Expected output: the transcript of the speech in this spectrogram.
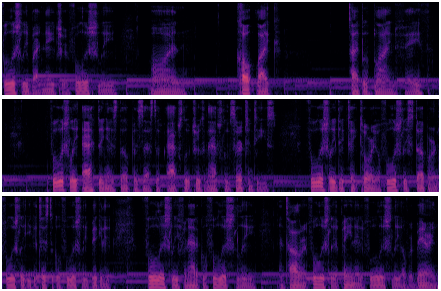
foolishly by nature, foolishly on cult like type of blind faith, foolishly acting as though possessed of absolute truth and absolute certainties, foolishly dictatorial, foolishly stubborn, foolishly egotistical, foolishly bigoted, foolishly fanatical, foolishly intolerant, foolishly opinionated, foolishly overbearing,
